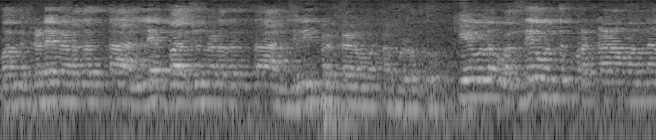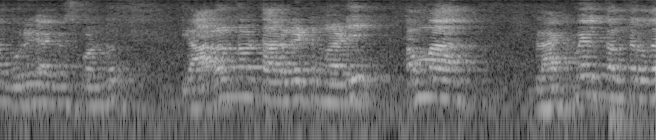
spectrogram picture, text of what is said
ಒಂದ್ ಕಡೆ ನಡೆದಂತ, ಅಲ್ಲೇ ಬಾಜು ನಡೆದಂತ ಅಂಜಲಿ ಪ್ರಕರಣವನ್ನ ಬಿಡೋದು, ಕೇವಲ ಒಂದೇ ಒಂದು ಪ್ರಕರಣವನ್ನ ಗುರಿಯಾಗಿಸಿಕೊಂಡು ಯಾರನ್ನೋ ಟಾರ್ಗೆಟ್ ಮಾಡಿ ತಮ್ಮ ಬ್ಲಾಕ್ ಮೇಲ್ ತಂತ್ರದ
